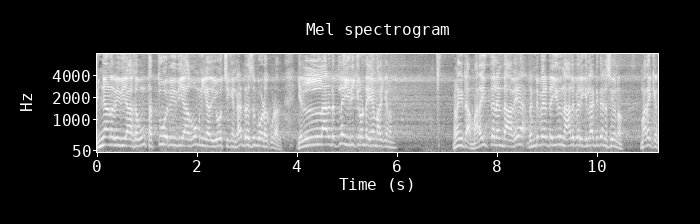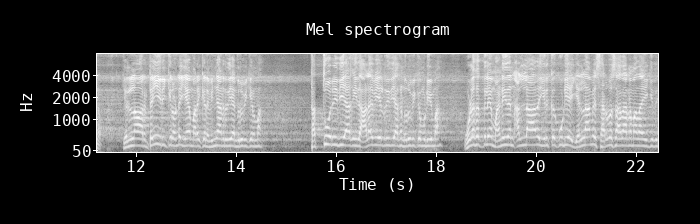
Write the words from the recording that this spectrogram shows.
விஞ்ஞான ரீதியாகவும் தத்துவ ரீதியாகவும் நீங்கள் அதை யோசிச்சிங்கன்னா ட்ரெஸ்ஸும் போடக்கூடாது. எல்லாரிடத்துலையும் இருக்கிறோண்ட ஏன் மறைக்கணும்? விளங்கிட்டா? மறைத்தல் என்றாவே ரெண்டு பேர்கிட்ட இருந்து நாலு பேருக்கு இல்லாட்டி தான் என்ன செய்யணும்? மறைக்கணும். எல்லார்கிட்டையும் இருக்கிறோண்ட ஏன் மறைக்கணும்? விஞ்ஞான ரீதியாக நிரூபிக்கணுமா? தத்துவ ரீதியாக இது அளவியல் ரீதியாக நிரூபிக்க முடியுமா? உலகத்திலே மனிதன் அல்லாத இருக்கக்கூடிய எல்லாமே சர்வசாதாரணமாக தான் இருக்குது.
